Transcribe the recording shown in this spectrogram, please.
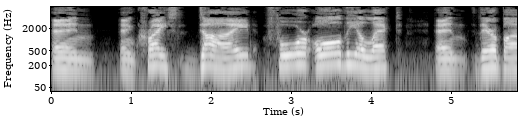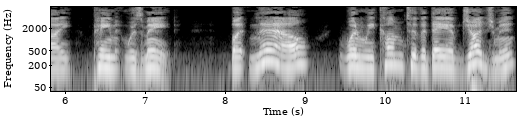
and, and Christ died for all the elect and thereby payment was made. But now, when we come to the day of judgment,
